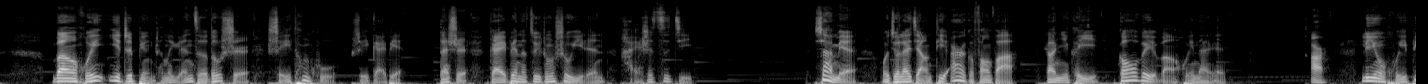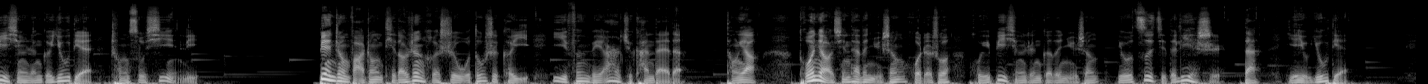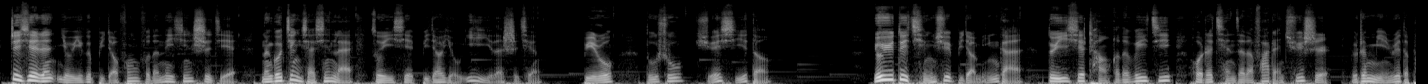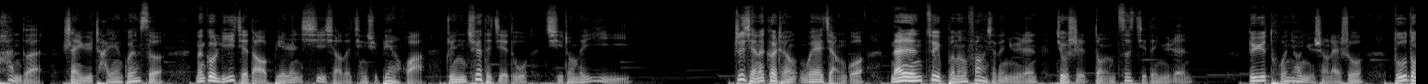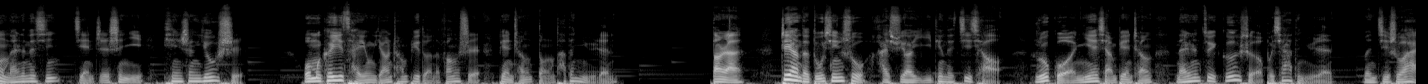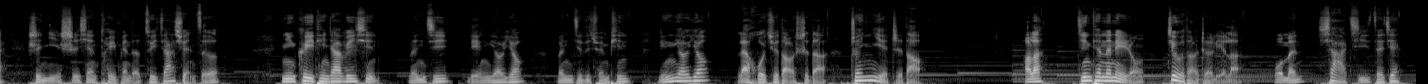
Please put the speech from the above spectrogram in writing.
挽回一直秉承的原则都是谁痛苦谁改变，但是改变的最终受益人还是自己。下面我就来讲第二个方法，让你可以高位挽回男人。二，利用回避型人格优点重塑吸引力。辩证法中提到，任何事物都是可以一分为二去看待的。同样，鸵鸟心态的女生或者说回避型人格的女生有自己的劣势，但也有优点。这些人有一个比较丰富的内心世界，能够静下心来做一些比较有意义的事情，比如读书、学习等。由于对情绪比较敏感，对一些场合的危机或者潜在的发展趋势有着敏锐的判断，善于察言观色，能够理解到别人细小的情绪变化，准确地解读其中的意义。之前的课程我也讲过，男人最不能放下的女人就是懂自己的女人。对于鸵鸟女生来说，读懂男人的心简直是你天生优势。我们可以采用扬长避短的方式，变成懂他的女人。当然，这样的读心术还需要一定的技巧。如果你也想变成男人最割舍不下的女人，文姬说爱是你实现蜕变的最佳选择。你可以添加微信文姬零幺幺，文姬的全拼零幺幺，来获取导师的专业指导。好了，今天的内容就到这里了。我们下期再见。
